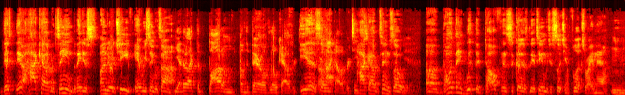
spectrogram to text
They're, they're a high caliber team, but they just underachieve every single time. Yeah, they're like the bottom of the barrel of low caliber teams. Yeah, or so high caliber teams. High caliber team. So Yeah. Uh, the only thing with the Dolphins because their team is just such in flux right now. Mm-hmm.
